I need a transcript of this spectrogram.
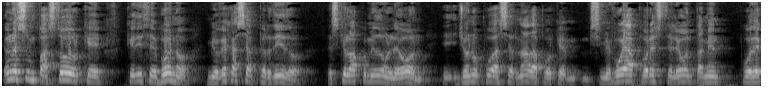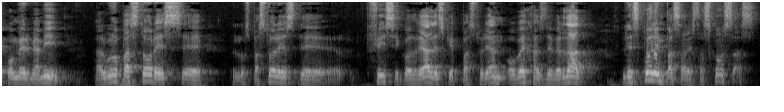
Él no es un pastor que, que dice, bueno, mi oveja se ha perdido, es que lo ha comido un león y yo no puedo hacer nada porque si me voy a por este león también puede comerme a mí. Algunos pastores, eh, los pastores de físicos reales que pastorean ovejas de verdad, les pueden pasar estas cosas.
